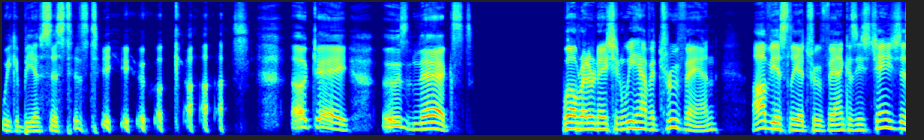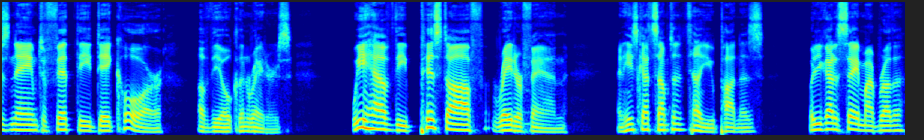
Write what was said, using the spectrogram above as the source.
we could be of assistance to you. Oh, gosh. Okay, who's next? Well, Raider Nation, we have a true fan. Obviously, a true fan because he's changed his name to fit the decor of the Oakland Raiders. We have the pissed off Raider fan, and he's got something to tell you, partners. What do you got to say, my brother?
